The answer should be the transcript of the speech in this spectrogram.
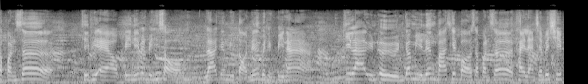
สปอนเซอร์ TPL ปีนี้เป็นปีที่ 2 และยังมีต่อเนื่องไปถึงปีหน้า กีฬาอื่นๆ ก็มีเรื่องบาสเกตบอลสปอนเซอร์ Thailand Championship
